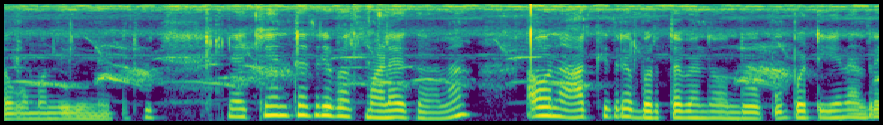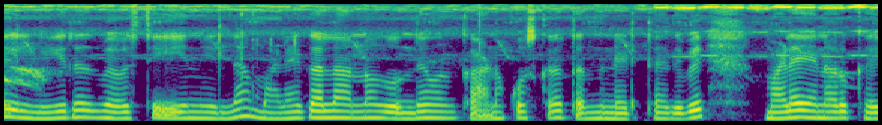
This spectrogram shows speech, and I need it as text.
ತೊಗೊಂಬಂದು ಇಲ್ಲಿ ನೆಟ್ಟಿದ್ವಿ. ಯಾಕೆ ಅಂತಂದರೆ ಇವಾಗ ಮಳೆಗಾಲ ಅವನ್ನ ಹಾಕಿದರೆ ಬರ್ತವೆ ಅಂತ ಒಂದು ಒಪ್ಪು. ಬಟ್ ಏನಂದರೆ ಇಲ್ಲಿ ನೀರಿನ ವ್ಯವಸ್ಥೆ ಏನಿಲ್ಲ. ಮಳೆಗಾಲ ಅನ್ನೋದು ಒಂದೇ ಒಂದು ಕಾರಣಕ್ಕೋಸ್ಕರ ತಂದು ನೆಡ್ತಾ ಇದ್ದೀವಿ ಮಳೆ ಏನಾದ್ರು ಕೈ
